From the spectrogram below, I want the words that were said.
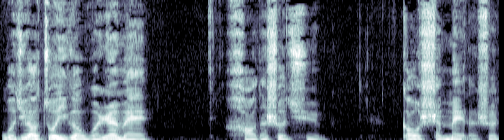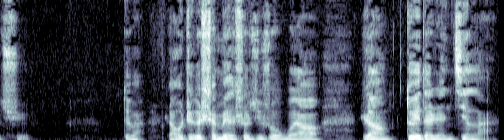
我就要做一个我认为好的社区，高审美的社区，对吧？然后这个审美的社区说我要让对的人进来，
